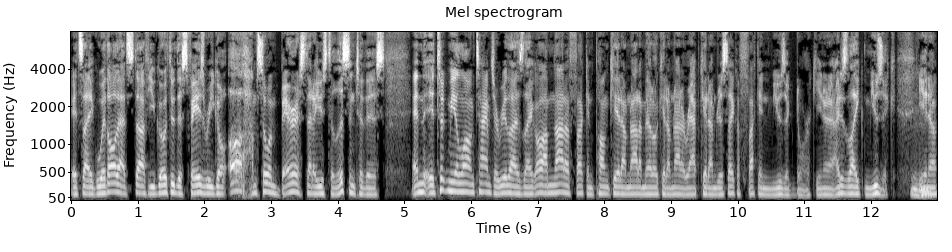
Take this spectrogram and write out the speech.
it's like with all that stuff, you go through this phase where you go, "Oh, I'm so embarrassed that I used to listen to this," and it took me a long time to realize like, "Oh, I'm not a fucking punk kid. I'm not a metal kid. I'm not a rap kid. I'm just like a fucking music dork." You know, I just like music. Mm-hmm. You know,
